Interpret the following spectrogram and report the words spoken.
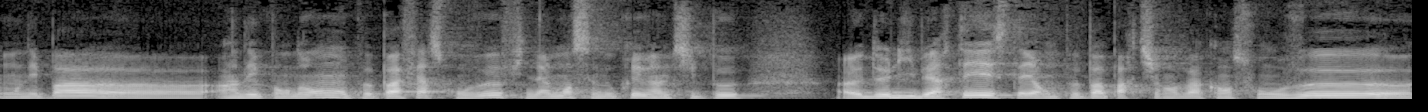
On n'est pas euh, indépendant, on peut pas faire ce qu'on veut. Finalement, ça nous prive un petit peu euh, de liberté. C'est-à-dire, on peut pas partir en vacances où on veut. Euh,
